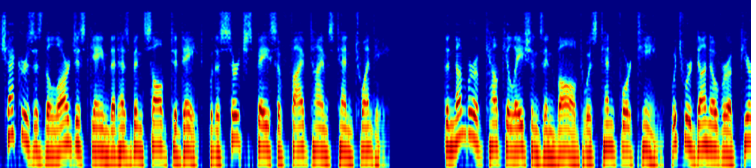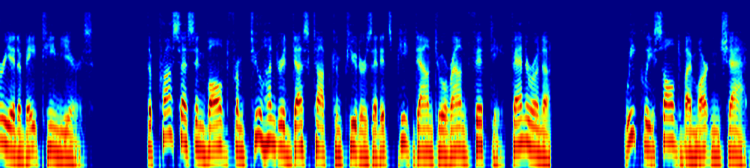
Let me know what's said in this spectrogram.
Checkers is the largest game that has been solved to date, with a search space of 5 x 1020. The number of calculations involved was 1014, which were done over a period of 18 years. The process involved from 200 desktop computers at its peak down to around 50. Fanorona Weakly solved by Maarten Schadd.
